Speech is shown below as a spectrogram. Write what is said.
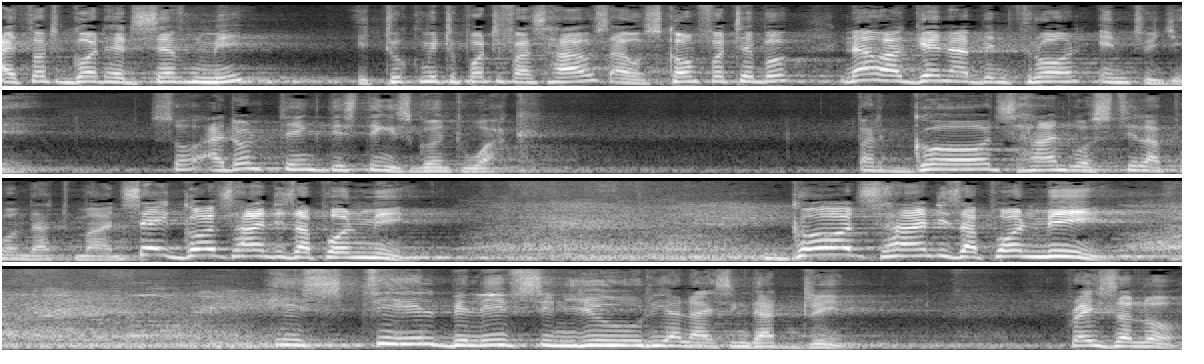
I thought God had saved me. He took me to Potiphar's house. I was comfortable. Now again, I've been thrown into jail. So I don't think this thing is going to work. But God's hand was still upon that man. Say, God's hand is upon me. God's hand is upon me. He still believes in you realizing that dream. Praise the Lord.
